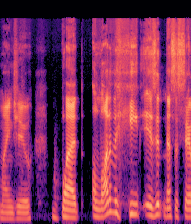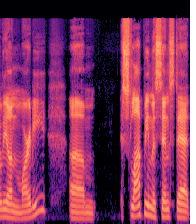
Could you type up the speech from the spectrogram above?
mind you, but a lot of the heat isn't necessarily on Marty. Um sloppy in the sense that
